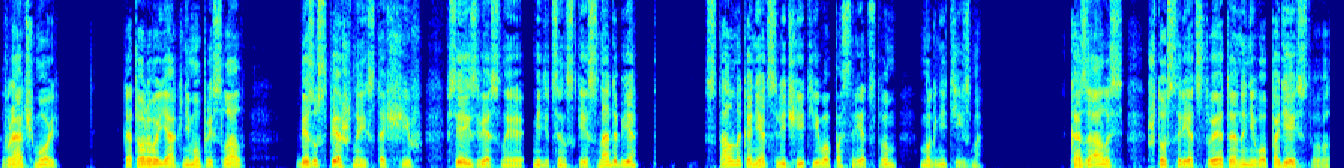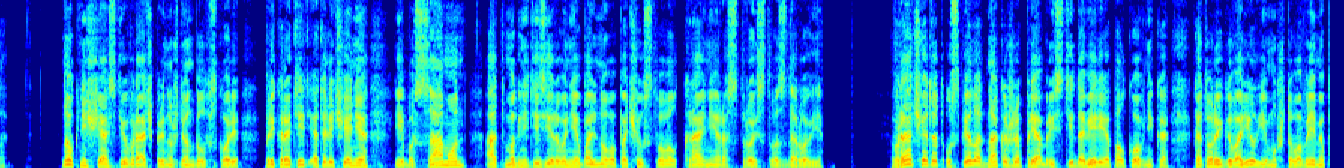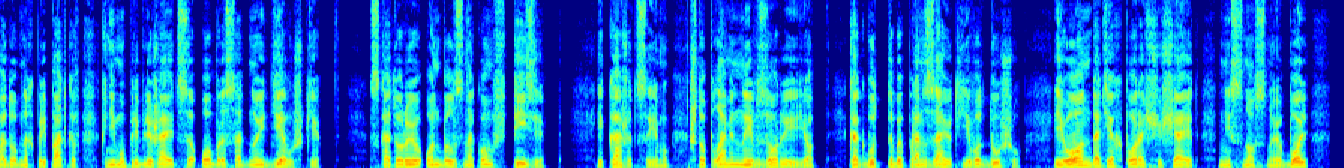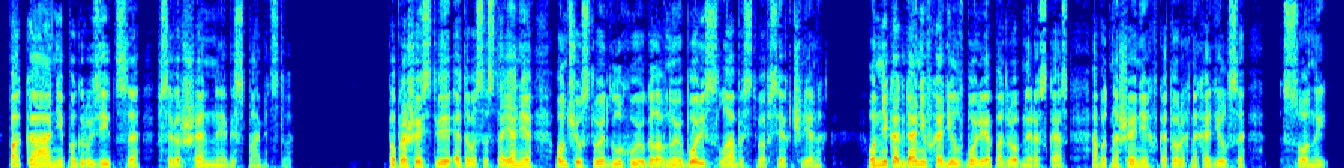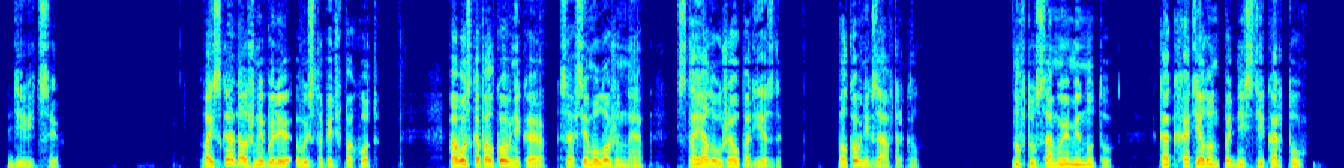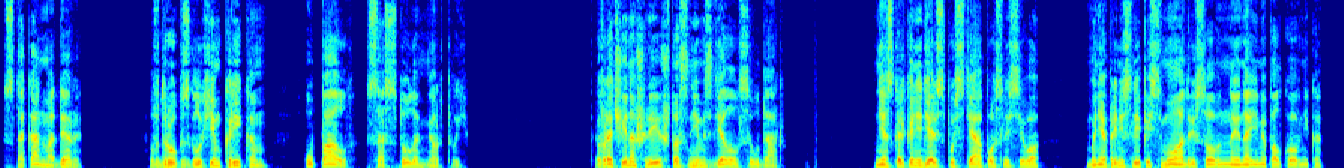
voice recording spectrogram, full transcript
Врач мой, которого я к нему прислал, безуспешно истощив все известные медицинские снадобья, стал, наконец, лечить его посредством магнетизма. Казалось, что средство это на него подействовало. Но, к несчастью, врач принужден был вскоре прекратить это лечение, ибо сам он от магнетизирования больного почувствовал крайнее расстройство здоровья. Врач этот успел, однако же, приобрести доверие полковника, который говорил ему, что во время подобных припадков к нему приближается образ одной девушки, с которой он был знаком в Пизе, и кажется ему, что пламенные взоры ее, как будто бы пронзают его душу, и он до тех пор ощущает несносную боль, пока не погрузится в совершенное беспамятство. По прошествии этого состояния он чувствует глухую головную боль и слабость во всех членах. Он никогда не входил в более подробный рассказ об отношениях, в которых находился сонной девицей. Войска должны были выступить в поход. Повозка полковника, совсем уложенная, стояла уже у подъезда. Полковник завтракал. Но в ту самую минуту, как хотел он поднести к рту стакан Мадеры, вдруг с глухим криком упал со стула мертвый. Врачи нашли, что с ним сделался удар. Несколько недель спустя после сего мне принесли письмо, адресованное на имя полковника.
